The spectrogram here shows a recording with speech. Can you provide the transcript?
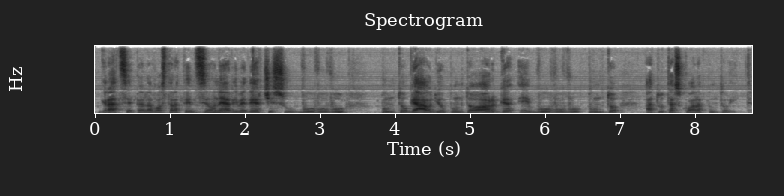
Grazie per la vostra attenzione, arrivederci su www.gaudio.org e www.atutascuola.it.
